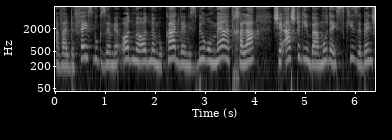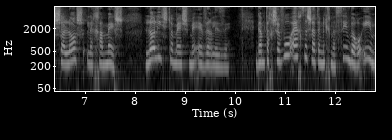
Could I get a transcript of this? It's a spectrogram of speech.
אבל בפייסבוק זה מאוד מאוד ממוקד והם הסבירו מההתחלה שאשטגים בעמוד העסקי זה בין שלוש לחמש, לא להשתמש מעבר לזה. גם תחשבו איך זה שאתם נכנסים ורואים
